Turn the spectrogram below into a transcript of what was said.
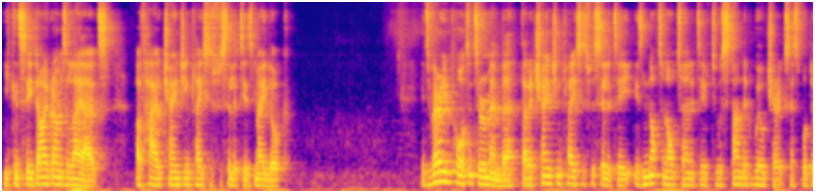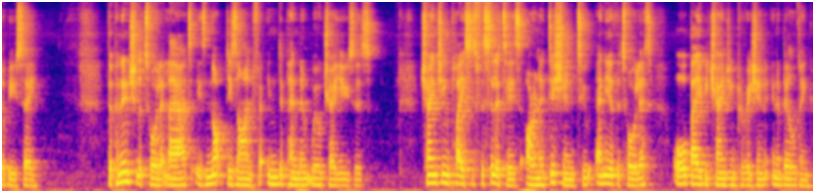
you can see diagrams and layouts of how changing places facilities may look. It's very important to remember that a changing places facility is not an alternative to a standard wheelchair accessible WC. The Peninsula toilet layout is not designed for independent wheelchair users. Changing places facilities are in addition to any other toilet or baby changing provision in a building.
